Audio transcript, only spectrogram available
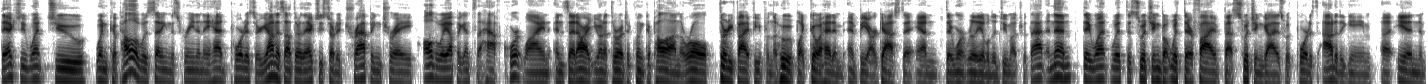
they actually went to when Capela was setting the screen and they had Portis or Giannis out there, they actually started trapping Trae all the way up against the half court line and said, All right, you want to throw it to Clint Capela on the roll 35 feet from the hoop, like go ahead and, and be our guest. And they weren't really able to do much with that. And then they went with the switching, but with their five best switching guys, with Portis out of the game uh, in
